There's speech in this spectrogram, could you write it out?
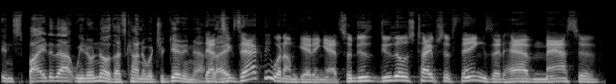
in spite of that. We don't know. That's kind of what you're getting at, That's right? exactly what I'm getting at. So do do those types of things that have massive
